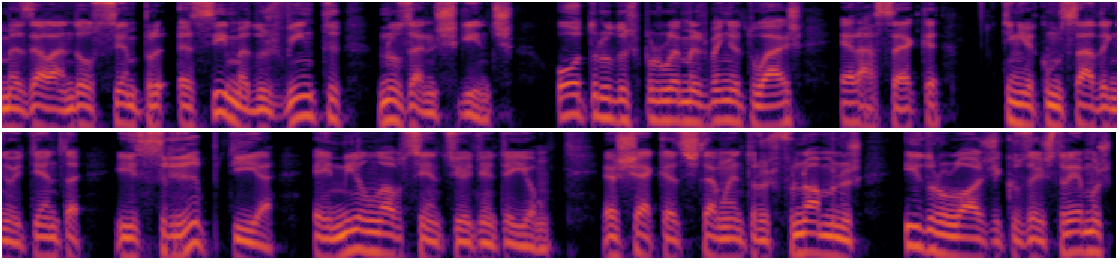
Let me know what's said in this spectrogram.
mas ela andou sempre acima dos 20% nos anos seguintes. Outro dos problemas bem atuais era a seca, tinha começado em 80 e se repetia em 1981. As secas estão entre os fenómenos hidrológicos extremos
